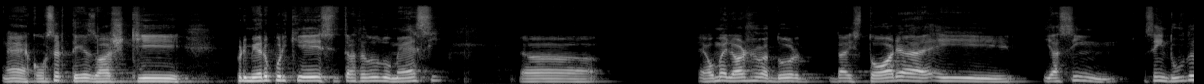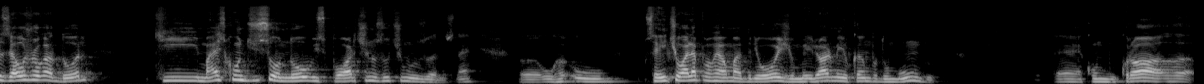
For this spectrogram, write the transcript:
É, com certeza. Eu acho que, primeiro, porque se tratando do Messi, uh, é o melhor jogador da história e, e, assim, sem dúvidas, é o jogador que mais condicionou o esporte nos últimos anos, né? O, o, se a gente olha para o Real Madrid hoje, o melhor meio-campo do mundo, é, com Kroos,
